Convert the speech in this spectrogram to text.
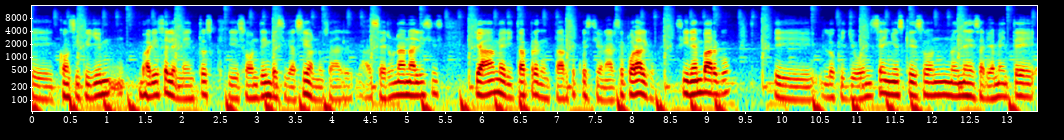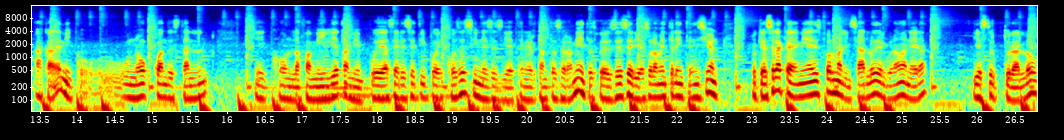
eh, constituyen varios elementos que son de investigación, o sea, hacer un análisis ya merita preguntarse, cuestionarse por algo. Sin embargo, eh, lo que yo enseño es que eso no es necesariamente académico. Uno cuando está eh, con la familia también puede hacer ese tipo de cosas sin necesidad de tener tantas herramientas, pero esa sería solamente la intención. Lo que hace la academia es formalizarlo de alguna manera y estructurarlo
